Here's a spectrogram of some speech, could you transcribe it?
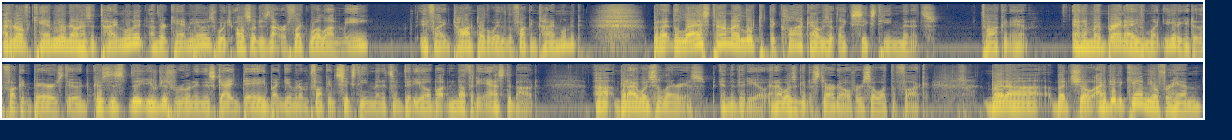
I don't know if Cameo now has a time limit on their cameos, which also does not reflect well on me if I talked all the way to the fucking time limit. But the last time I looked at the clock, I was at like 16 minutes talking to him. And in my brain, I even went, "You got to get to the fucking Bears, dude, because you're just ruining this guy day by giving him fucking 16 minutes of video about nothing he asked about." Uh, but I was hilarious in the video, and I wasn't going to start over, so what the fuck? But uh, but so I did a cameo for him,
